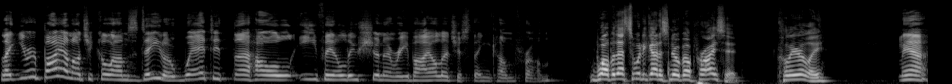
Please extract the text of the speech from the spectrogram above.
Like you're a biological arms dealer. Where did the whole evolutionary biologist thing come from? Well, but that's what he got his Nobel Prize in. Clearly. Yeah.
